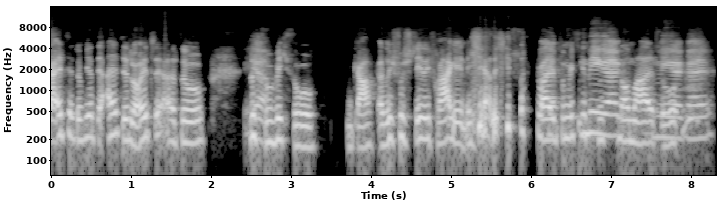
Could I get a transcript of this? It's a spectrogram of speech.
geil tätowierte alte Leute, also das ja. ist für mich so gar, also ich verstehe die Frage nicht, ehrlich gesagt, weil für mich ist mega, das normal so. Mega geil.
